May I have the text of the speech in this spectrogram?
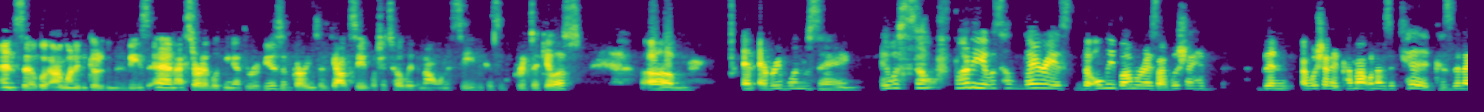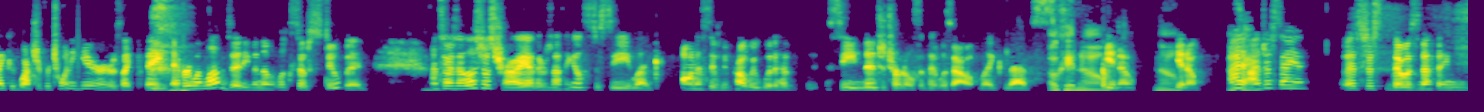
and so but I wanted to go to the movies, and I started looking at the reviews of Guardians of the Galaxy, which I totally did not want to see because it's ridiculous. Um, and everyone was saying it was so funny, it was hilarious. The only bummer is I wish I had been I wish it had come out when I was a kid because then I could watch it for twenty years. Like they everyone loved it, even though it looked so stupid. And so I was like, let's just try it. There's nothing else to see. Like honestly, we probably would have seen Ninja Turtles if it was out. Like that's Okay, no. you know No. you know. Okay. I, I'm just saying. It's just there was nothing,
